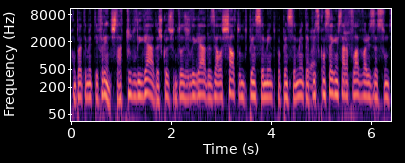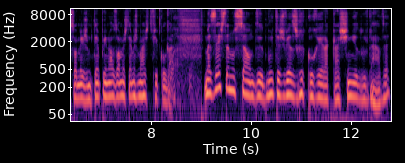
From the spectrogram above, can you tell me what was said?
completamente diferente. Está tudo ligado, as coisas são todas ligadas, elas saltam de pensamento para pensamento, é claro. por isso que conseguem estar a falar de vários assuntos ao mesmo tempo e nós homens temos mais dificuldade. Claro, claro. Mas esta noção de muitas vezes recorrer à caixinha do nada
